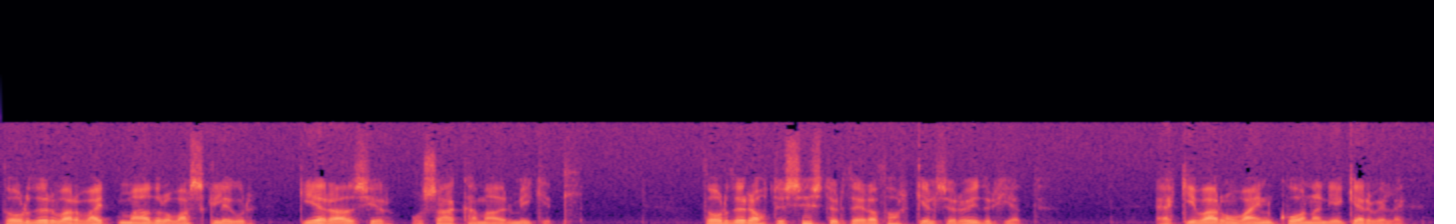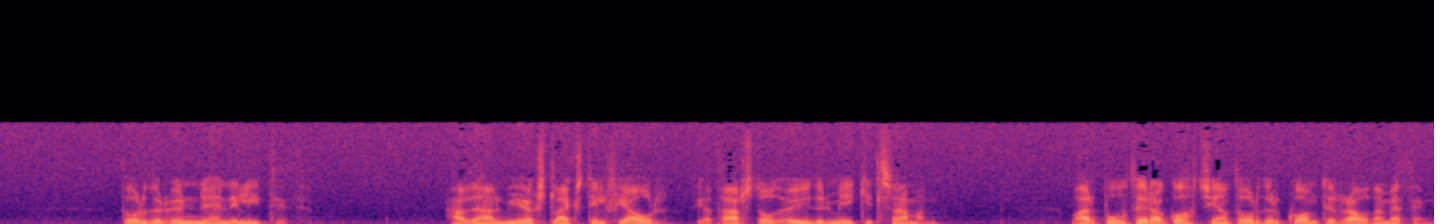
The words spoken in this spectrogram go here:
Þórður var vætt maður og vasklegur, gerað sér og sakamaður mikill. Þórður átti systur þeirra Þorkels er auður hétt. Ekki var hún vænkonan ég gerfileg. Þórður unni henni lítið. Hafði hann mjög slægst til fjár því að þar stóð auður mikill saman. Var bú þeirra gott síðan Þórður kom til ráða með þeim.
